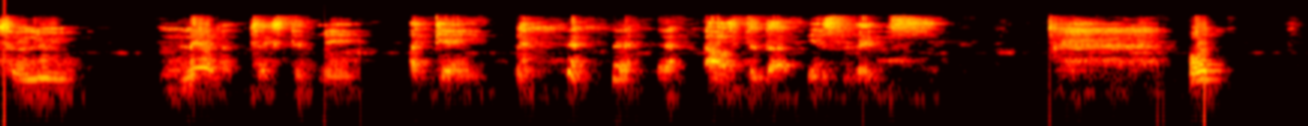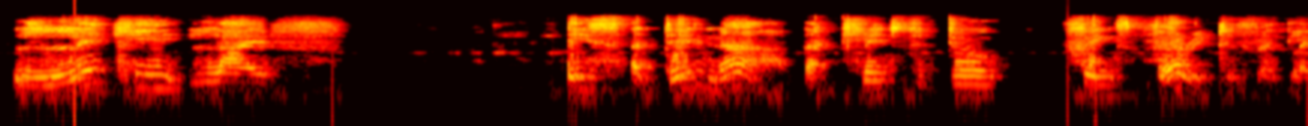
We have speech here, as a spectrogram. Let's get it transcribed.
Tolu never texted me again after that incident. But Lakey Life is a dating app that claims to do things very differently.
